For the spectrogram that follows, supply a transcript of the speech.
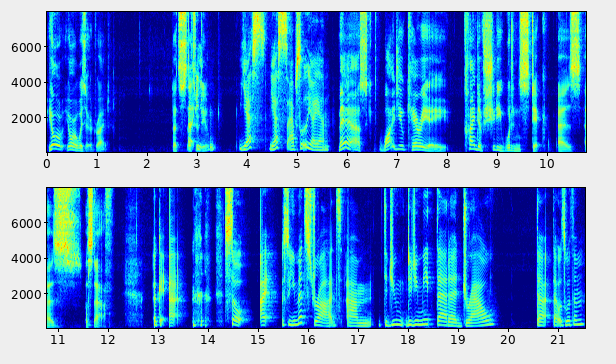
you're you're a wizard, right? That's that's your y- deal. Yes, yes, absolutely, I am. May I ask, why do you carry a kind of shitty wooden stick as as a staff? Okay, uh, so I so you met Strahd's. Um, did you did you meet that uh, Drow that that was with him?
